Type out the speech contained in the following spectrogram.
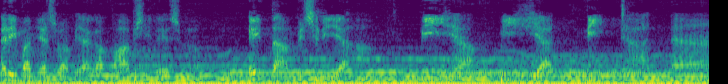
အဲ့ဒီမှာမြတ်စွာဘုရားကဘာဖြစ်လဲဆိုတော့အိတ်တာမစ္စရိယဟာပိယပိယနိဒာနံ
